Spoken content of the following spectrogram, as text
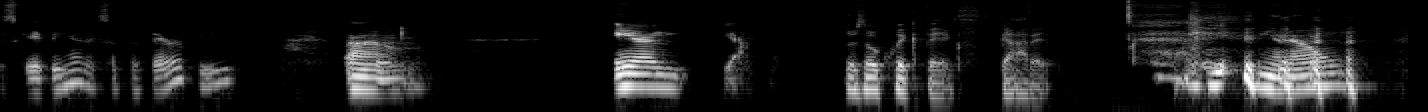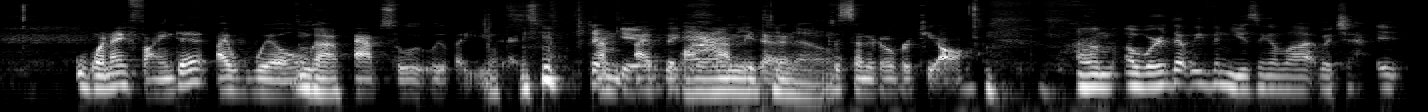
escaping it except for therapy. Um, and yeah, There's no quick fix. Got it. you know, when I find it, I will Okay. absolutely let you guys. Thank I'm, you. I'd be Thank you. All I happy need to, to know. to send it over to y'all. Um, a word that we've been using a lot, which it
